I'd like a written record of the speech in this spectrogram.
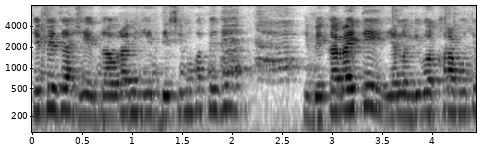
हे पेजा हे गावरानी हे देशी नका पेजा हे बेकार राहते. यानं लिवर खराब होते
